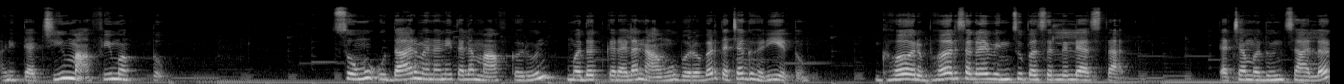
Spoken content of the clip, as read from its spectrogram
आणि त्याची माफी मागतो. सोमू उदार मनाने त्याला माफ करून मदत करायला नामू बरोबर त्याच्या घरी येतो. घरभर सगळे विंचू पसरलेले असतात. त्याच्यामधून चालत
